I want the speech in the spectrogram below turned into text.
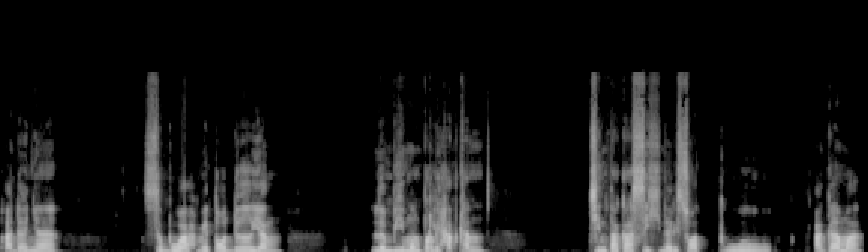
adanya sebuah metode yang lebih memperlihatkan cinta kasih dari suatu agama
